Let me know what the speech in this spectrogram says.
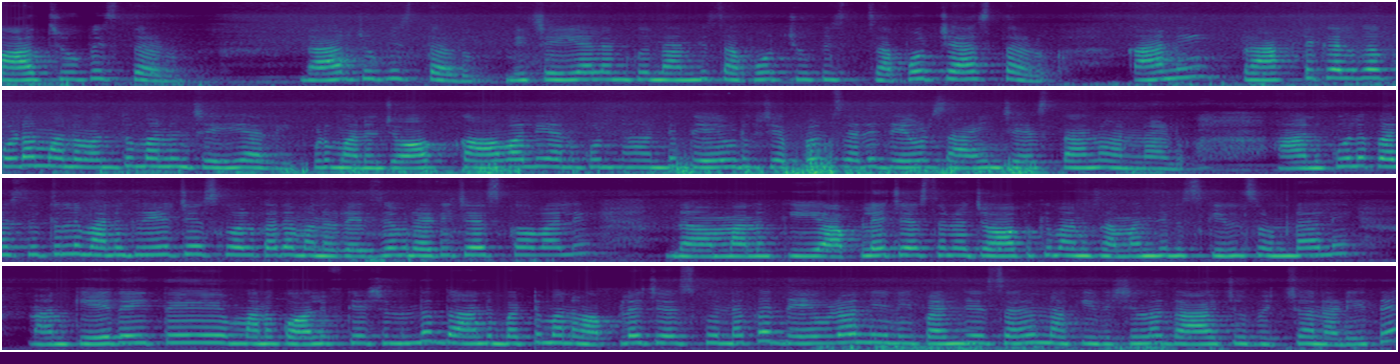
పాత చూపిస్తాడు దారి చూపిస్తాడు మీరు చేయాలనుకున్న దానికి సపోర్ట్ చూపి సపోర్ట్ చేస్తాడు. కానీ ప్రాక్టికల్గా కూడా మన వంతు మనం చేయాలి. ఇప్పుడు మనం జాబ్ కావాలి అనుకుంటున్నాం అంటే దేవుడికి చెప్పాం సరే దేవుడు సాయం చేస్తాను అన్నాడు. ఆ అనుకూల పరిస్థితుల్ని మనం క్రియేట్ చేసుకోవాలి కదా మనం రెజ్యూమ్ రెడీ చేసుకోవాలి దా- మనకి అప్లై చేస్తున్న జాబ్కి మనకు సంబంధించిన స్కిల్స్ ఉండాలి మనకి ఏదైతే మన క్వాలిఫికేషన్ ఉందో దాన్ని బట్టి మనం అప్లై చేసుకున్నాక దేవుడా నేను ఈ పని చేశాను నాకు ఈ విషయంలో దారి చూపించు అని అడిగితే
